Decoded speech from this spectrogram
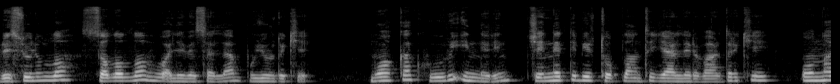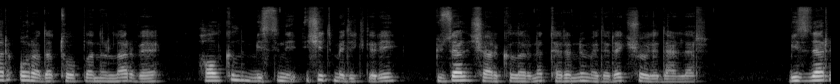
Resulullah sallallahu aleyhi ve sellem buyurdu ki, Muhakkak huri inlerin cennette bir toplantı yerleri vardır ki, onlar orada toplanırlar ve halkın mislini işitmedikleri güzel şarkılarını terennüm ederek şöyle derler. Bizler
